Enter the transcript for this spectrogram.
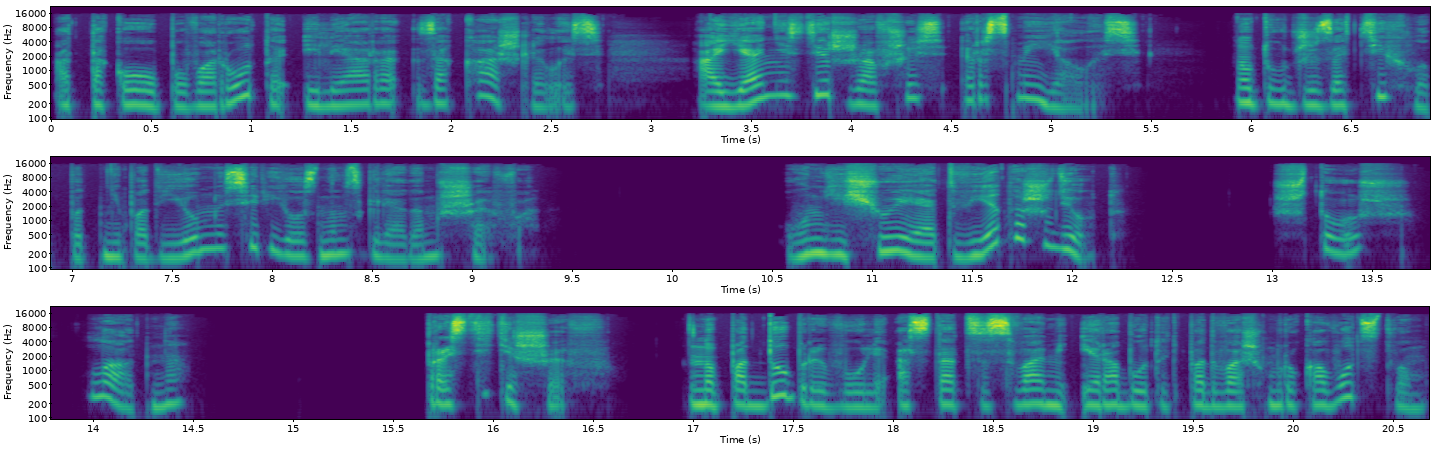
От такого поворота Илиара закашлялась, а я, не сдержавшись, рассмеялась, но тут же затихла под неподъемно серьезным взглядом шефа. Он еще и ответа ждет? Что ж, ладно. Простите, шеф, но по доброй воле остаться с вами и работать под вашим руководством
